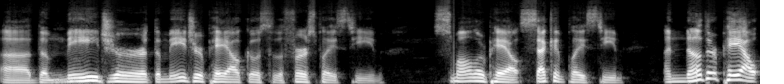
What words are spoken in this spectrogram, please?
uh the major the major payout goes to the first place team, smaller payout second place team. Another payout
